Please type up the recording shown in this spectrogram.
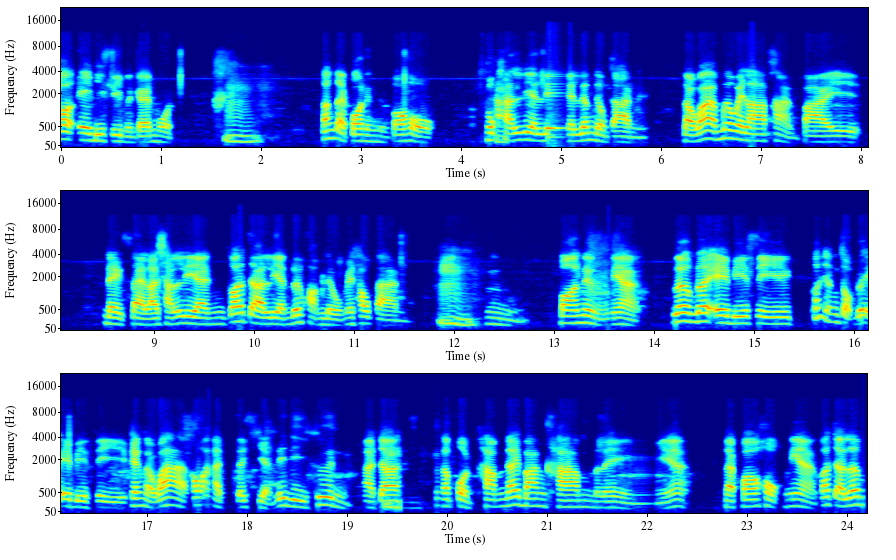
ก็ A B C เหมือนกันหมดอืมตั้งแต่ปหนึ่งถึงปหกทุกครับชั้นเรียนเรียนเรื่องเดียวกัน แต่ว่าเมื่อเวลาผ่านไป เด็กแต่ละชั้นเรียนก็จะเรียนด้วยความเร็วไม่เท่ากันอืมอืมปหนึ่งเนี่ย เริ่มด้วย A B C ก็ยังจบด้วย A B C เพียงแต่ว่าเขาอาจจะเขียนได้ดีขึ้น อาจจะสะกดคำได้บางคำอะไรอย่างเงี้ย แต่ปหกเนี่ยก็จะเริ่ม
